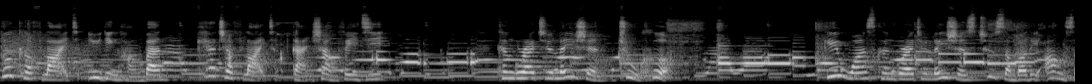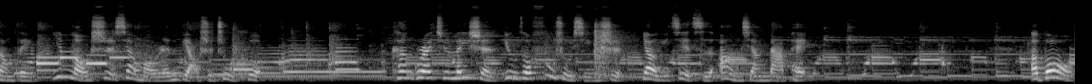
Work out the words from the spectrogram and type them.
Book a flight 预订航班，catch a flight 赶上飞机。Congratulation 祝贺。Give one's congratulations to somebody on something 因某事向某人表示祝贺。Congratulation 用作复数形式，要与介词 on 相搭配。Aboard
